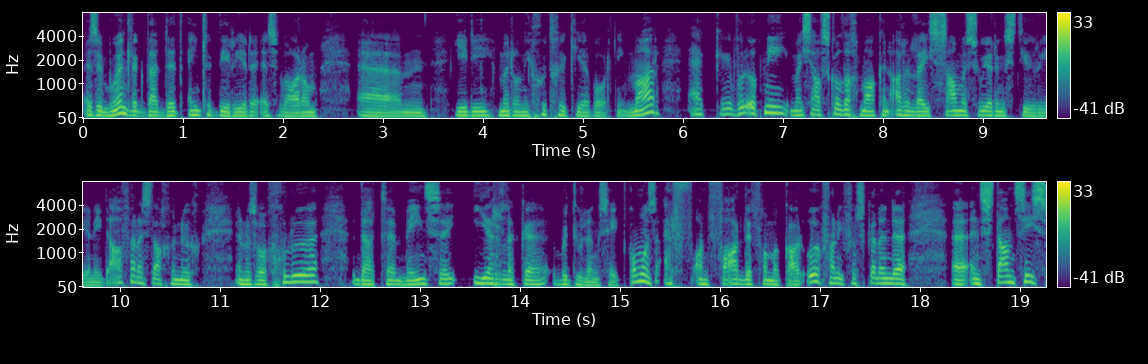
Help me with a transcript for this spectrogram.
Is dit moontlik dat dit eintlik die rede is waarom ehm um, hierdie middel nie goedgekeur word nie? Maar ek wil ook nie myself skuldig maak aan allerlei samesweringsteorieë nie. Daarvan is daar genoeg en ons wil glo dat uh, mense eerlike bedoelings het. Kom ons aanvaar dit van mekaar ook van die verskillende uh, instansies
